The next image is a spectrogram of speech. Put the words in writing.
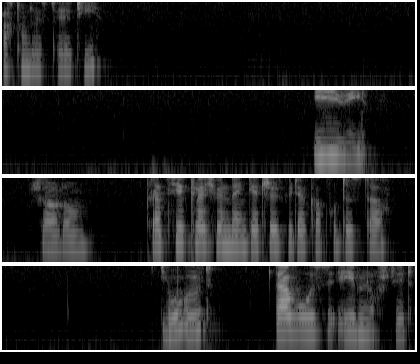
Achtung, da ist der RT. Easy. Showdown. Platzier gleich, wenn dein Gadget wieder kaputt ist, da. Die Wo? Ult. Da, wo es eben noch steht.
